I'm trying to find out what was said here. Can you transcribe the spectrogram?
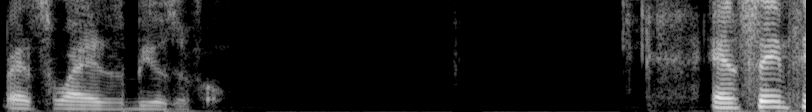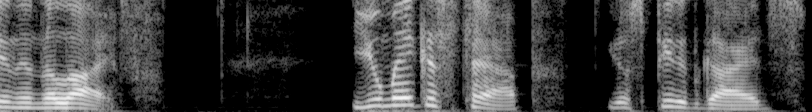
That's why it's beautiful. And same thing in the life. You make a step, your spirit guides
